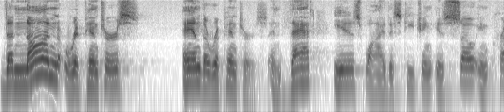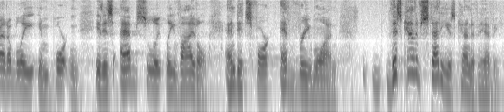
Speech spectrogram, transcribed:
the non repenters and the repenters. And that is why this teaching is so incredibly important. It is absolutely vital, and it's for everyone. This kind of study is kind of heavy.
